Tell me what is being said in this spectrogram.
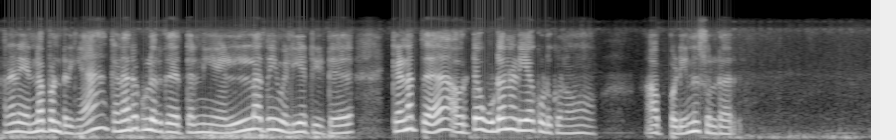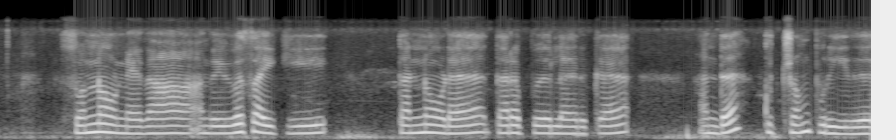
அதனால் என்ன பண்ணுறீங்க கிணறுக்குள்ளே இருக்க தண்ணியை எல்லாத்தையும் வெளியேற்றிட்டு கிணத்த அவர்கிட்ட உடனடியாக கொடுக்கணும் அப்படின்னு சொல்கிறாரு சொன்ன உடனே தான் அந்த விவசாயிக்கு தன்னோட தரப்பில் இருக்க அந்த குற்றம் புரியுது.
